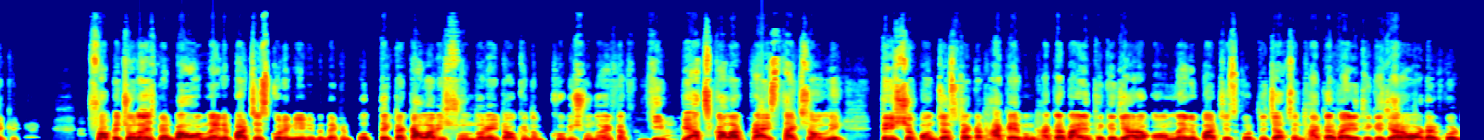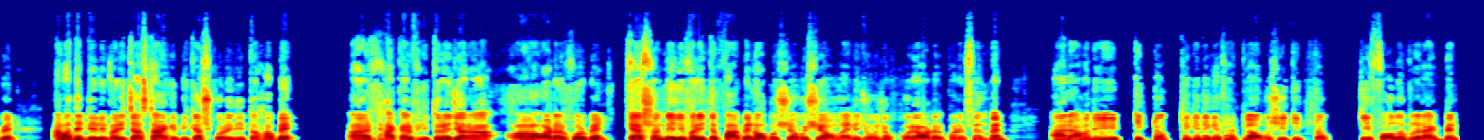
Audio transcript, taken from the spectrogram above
থেকে। শপে চলে আসবেন বা অনলাইনে পারচেস করে নিয়ে নেবেন। দেখেন, প্রত্যেকটা কালারই সুন্দর। এটাও কিন্তু খুবই সুন্দর একটা ডিপ পেঁয়াজ কালার প্রাইস থাকছে অনলি তেইশশো পঞ্চাশ টাকা। ঢাকা এবং ঢাকার বাইরে থেকে যারা অনলাইনে পারচেস করতে চাচ্ছেন, ঢাকার বাইরে থেকে যারা অর্ডার করবেন, আমাদের ডেলিভারি চার্জটা আগে বিকাশ করে দিতে হবে। আর ঢাকার ভিতরে যারা অর্ডার করবেন ক্যাশ অন ডেলিভারিতে পাবেন। অবশ্যই অবশ্যই অনলাইনে যোগাযোগ করে অর্ডার করে ফেলবেন। আর আমাদের টিকটক থেকে দেখে থাকলে অবশ্যই টিকটকটি ফলো দিয়ে রাখবেন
